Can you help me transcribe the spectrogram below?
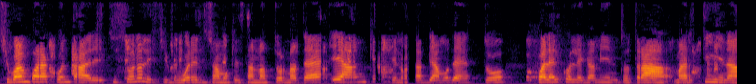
ci vuoi un po' raccontare chi sono le figure, diciamo, che stanno attorno a te e anche, che non l'abbiamo detto, qual è il collegamento tra Martina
